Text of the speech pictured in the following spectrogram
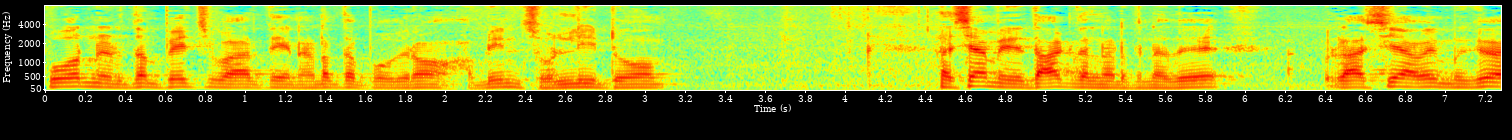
போர் நிறுத்தம் பேச்சுவார்த்தையை நடத்தப் போகிறோம் அப்படின்னு சொல்லிட்டோம். ரஷ்யா மீது தாக்குதல் நடத்தினது. ரஷ்யாவை மிக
